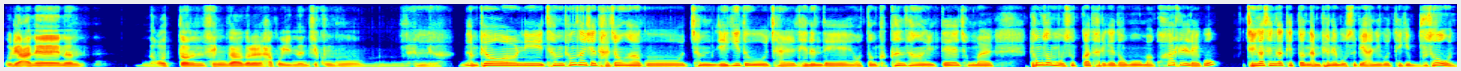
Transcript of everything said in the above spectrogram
우리 아내는 어떤 생각을 하고 있는지 궁금합니다. 남편이 참 평상시에 다정하고 참 얘기도 잘 되는데 어떤 극한 상황일 때 정말 평소 모습과 다르게 너무 막 화를 내고 제가 생각했던 남편의 모습이 아니고 되게 무서운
